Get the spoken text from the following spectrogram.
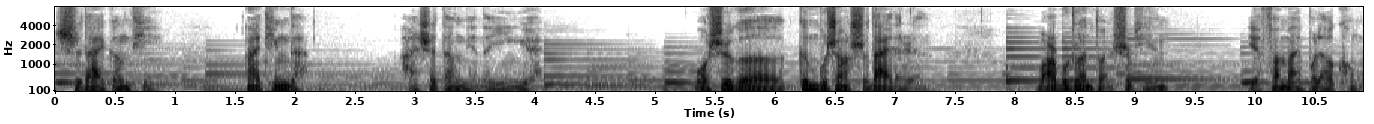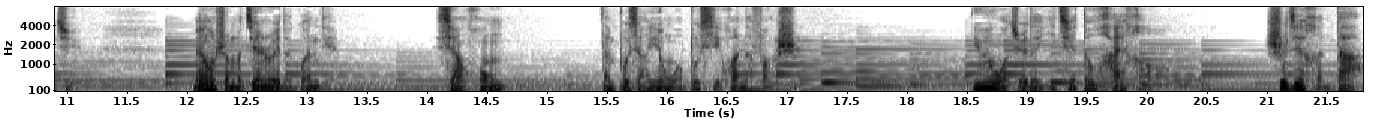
时代更替，爱听的还是当年的音乐。我是个跟不上时代的人，玩不转短视频，也贩卖不了恐惧，没有什么尖锐的观点，想红，但不想用我不喜欢的方式，因为我觉得一切都还好，世界很大，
